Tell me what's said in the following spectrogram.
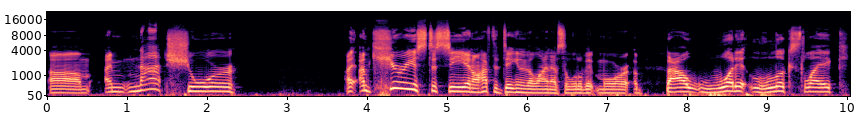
Um, I'm not sure. I, I'm curious to see, and I'll have to dig into the lineups a little bit more about what it looks like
